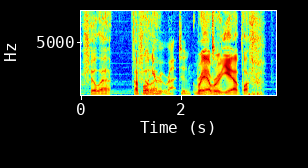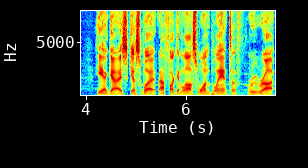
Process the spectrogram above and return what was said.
I feel that. I feel Or in your that. root rot too. Yeah, root, yeah, yeah, guys. Guess what? I fucking lost one plant to root rot.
